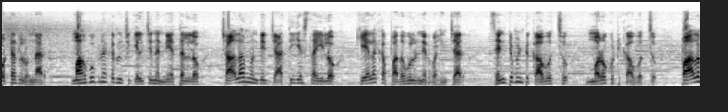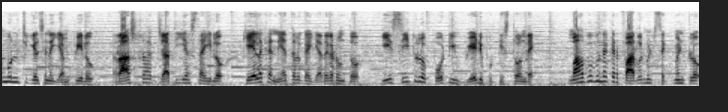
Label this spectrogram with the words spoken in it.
ఓటర్లున్నారు మహబూబ్నగర్ నుంచి గెలిచిన నేతల్లో చాలామంది జాతీయ స్థాయిలో కీలక పదవులు నిర్వహించారు. సెంటిమెంట్ కావచ్చు మరొకటి కావచ్చు. పాలమూరు నుంచి గెలిచిన ఎంపీలు రాష్ట్ర జాతీయ స్థాయిలో కీలక నేతలుగా ఎదగడంతో ఈ సీటులో పోటీ వేడి పుట్టిస్తోంది. మహబూబ్నగర్ పార్లమెంట్ సెగ్మెంట్లో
